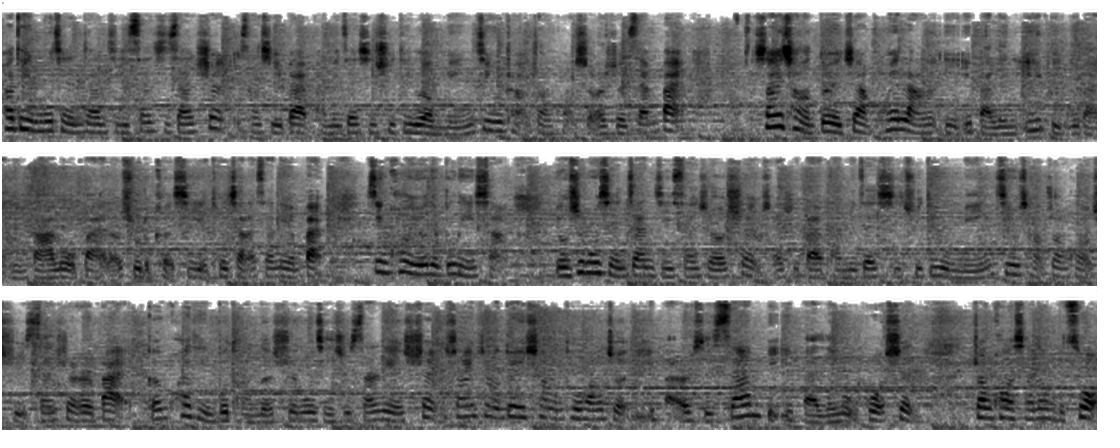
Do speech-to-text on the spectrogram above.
快艇目前战绩三十三胜三十一败，排名在西区第六名，进入场状况是二胜三败。上一场对战灰狼以一百零一比一百零八落败了，输的可惜也吞下了三连败，近况有点不理想。勇士目前战绩三十二胜三十败，排名在西区第五名，进入场状况是三胜二败。跟快艇不同的是，目前是三连胜。上一场对上拓荒者以一百二十三比一百零五获胜，状况相当不错。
